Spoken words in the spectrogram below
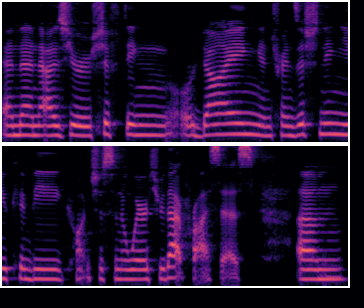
And then as you're shifting or dying and transitioning, you can be conscious and aware through that process. Um,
